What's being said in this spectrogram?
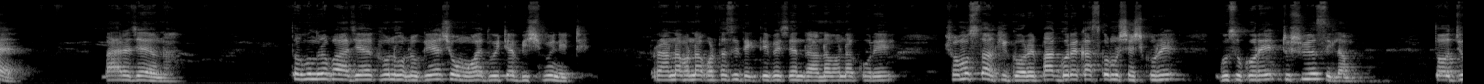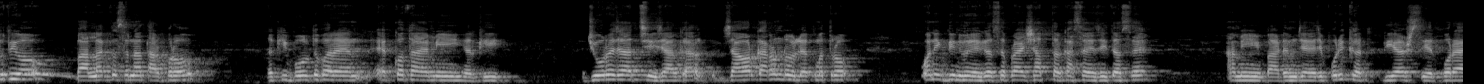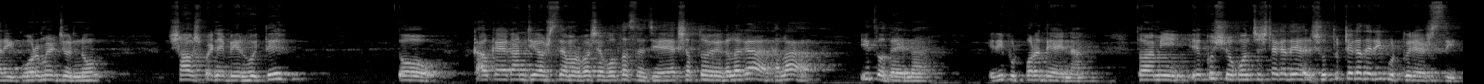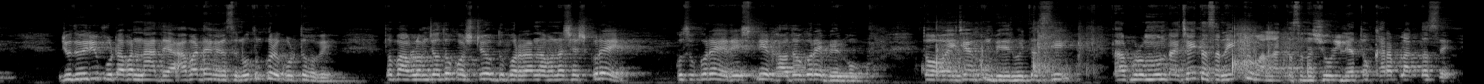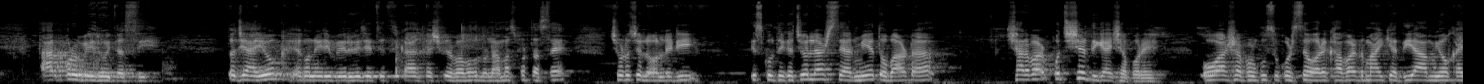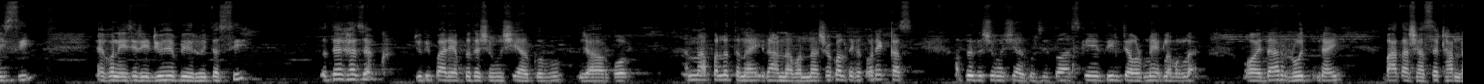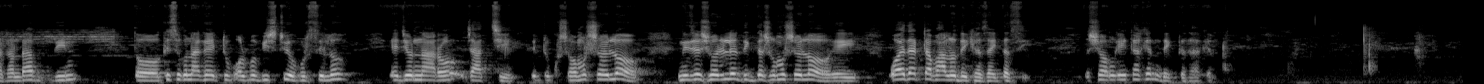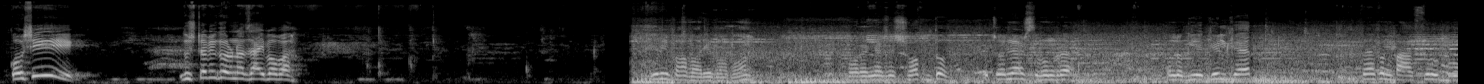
বাইরে যাও না। তো বন্ধুরা, বাজে এখন হলো গিয়ে সময় দুইটা বিশ মিনিট। রান্না বান্না করতেছি, দেখতে পেয়েছেন রান্না বান্না করে, সমস্ত আর কি করে পাকঘরে কাজকর্ম শেষ করে গুছু করে একটু শুয়েছিলাম। তো যদিও ভালো লাগতেছে না, তারপরও আর কি বলতে পারেন, এক কথায় আমি আর কি জোরে যাচ্ছি। যার যাওয়ার কারণ রইল একমাত্র অনেক দিন হয়ে গেছে, প্রায় সাতটার কাছে হয়ে যেতেছে আমি বাডেম জায়গায় যে পরীক্ষা দিয়ে আসছি, এরপরে আর এই গরমের জন্য সাহস পাই না বের হইতে। তো কালকে এক আন্টি আসছে আমার বাসায়, বলতেছে যে এক সপ্তাহ হয়ে গেল গা, খালা, ই তো দেয় না রিপোর্ট পরে দেয় না। তো আমি একুশশো পঞ্চাশ টাকা দিয়ে, সত্তর টাকা দিয়ে রিপোর্ট করে আসছি। যদি ওই রিপোর্ট আবার না দেয়, আবার দেখা গেছে নতুন করে করতে হবে। তো ভাবলাম যত কষ্ট হোক দুপুরে রান্না বান্না শেষ করে কুচু করে রেস্ট নিয়ে খাওয়া দাওয়া করে বের হোক তো এই যে এখন বের হইতাছি তারপরে মনটা চাইতেছে না, একটু ভালো লাগতেছে না, শরীর এত খারাপ লাগতেছে তারপরে বের হইতাছি। তো যাই হোক, এখন এই যে বের হয়ে যেতেছি কাশ্মীর বাবা হলো, নামাজ পড়তেছে। ছোটো ছেলে অলরেডি স্কুল থেকে চলে আসছে, আর মেয়ে তো বারোটা। সাড়ে বারো পঁচিশের দিকে আসা পড়ে। ও আসার পর কিছু করছে, ওরে খাবার মাইকা দিয়ে আমিও খাইছি। এখন এই যে রেডিও হয়ে বের হইতাছি। তো দেখা যাক, যদি পারি আপনাদের সঙ্গে শেয়ার করব যাওয়ার পর। আর না পারলে তো নাই রান্না বান্না সকাল থেকে তো অনেক কাজ আপনাদের সঙ্গে শেয়ার করছি। তো আজকে দিনটা আবার মেঘলা মেঘলা ওয়েদার রোদ নাই, বাতাস আছে ঠান্ডা ঠান্ডা দিন। তো কিছুক্ষণ আগে একটু অল্প বৃষ্টিও পড়ছিল এই জন্য আরও যাচ্ছি। একটু সমস্যা হইল, নিজের শরীরের দিক দিয়ে সমস্যা হইল, এই ওয়েদারটা ভালো দেখে যাইতাছি। তো সঙ্গেই থাকেন, দেখতে থাকেন। কৌশিক, দুষ্টামি করো না, যাই বাবা। ওরে বাবা রে বাবা, পরে না যে শব্দ। চলে আসছে বন্ধুরা, হলো গিয়ে খিলখ্যাত তো এখন বাসে উঠবো।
